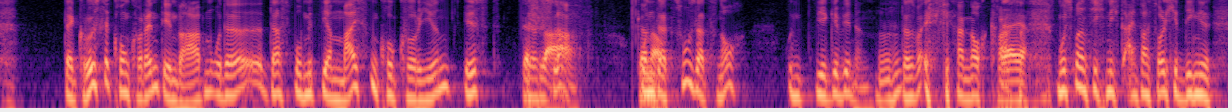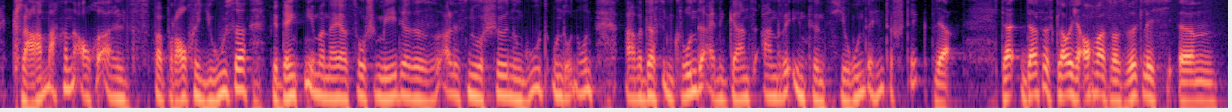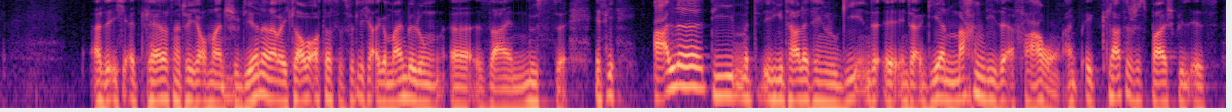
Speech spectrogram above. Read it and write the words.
der größte Konkurrent, den wir haben, oder das, womit wir am meisten konkurrieren, ist der, der Schlaf. Schlaf. Genau. Und der Zusatz noch, und wir gewinnen. Mhm. Das ist ja noch krasser. Ja, ja. Muss man sich nicht einfach solche Dinge klar machen, auch als Verbraucher-User? Wir denken immer, naja, Social Media, das ist alles nur schön und gut und und und, aber dass im Grunde eine ganz andere Intention dahinter steckt? Ja, das ist, glaube ich, auch was, was wirklich. Ähm also ich erkläre das natürlich auch meinen Studierenden, aber ich glaube auch, dass es wirklich Allgemeinbildung äh, sein müsste. Es, alle, die mit digitaler Technologie inter, äh, interagieren, machen diese Erfahrung. Ein klassisches Beispiel ist,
